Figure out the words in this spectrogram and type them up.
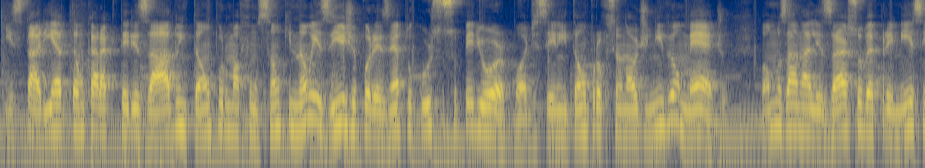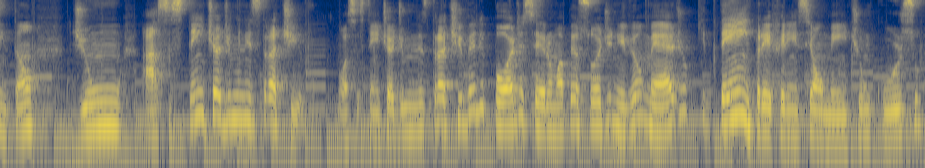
que estaria tão caracterizado então por uma função que não exige, por exemplo, curso superior, pode ser então um profissional de nível médio. Vamos analisar sob a premissa então de um assistente administrativo. O assistente administrativo ele pode ser uma pessoa de nível médio que tem preferencialmente um curso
